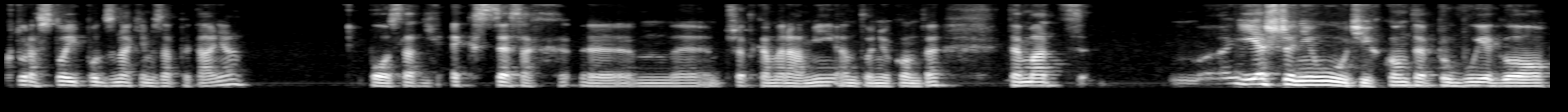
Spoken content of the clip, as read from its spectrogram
która stoi pod znakiem zapytania po ostatnich ekscesach przed kamerami Antonio Conte. Temat jeszcze nie ucich. Conte próbuje go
